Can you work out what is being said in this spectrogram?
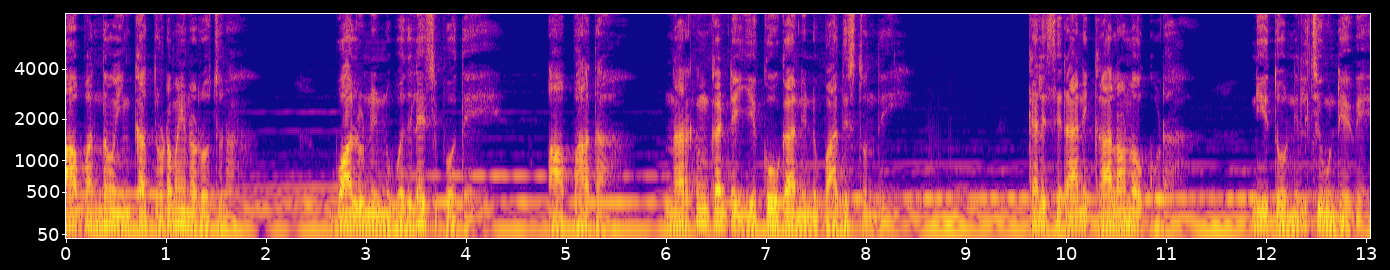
ఆ బంధం ఇంకా దృఢమైన రోజున వాళ్ళు నిన్ను వదిలేసిపోతే ఆ బాధ నరకం కంటే ఎక్కువగా నిన్ను బాధిస్తుంది. కలిసి రాని కాలంలో కూడా నీతో నిలిచి ఉండేవే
